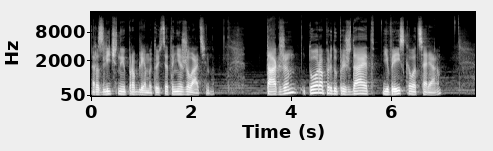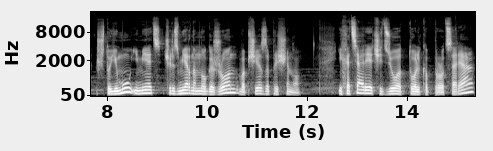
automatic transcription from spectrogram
различные проблемы. То есть это нежелательно. Также Тора предупреждает еврейского царя, что ему иметь чрезмерно много жен вообще запрещено. И хотя речь идет только про царя,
